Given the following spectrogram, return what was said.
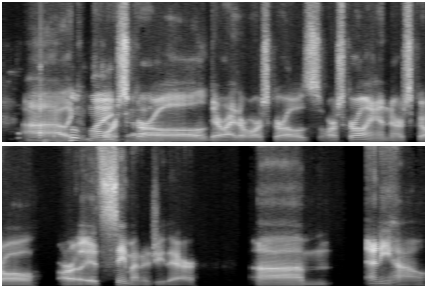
uh Oh like my horse God. girl. They're either horse girls, horse girl and nurse girl, or it's same energy there. Um anyhow.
